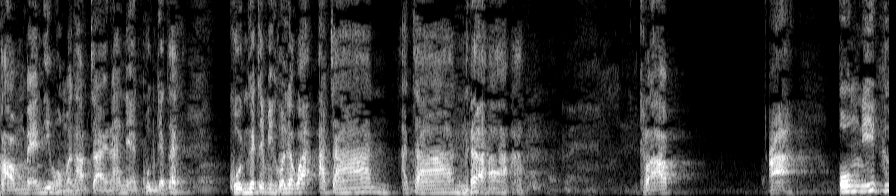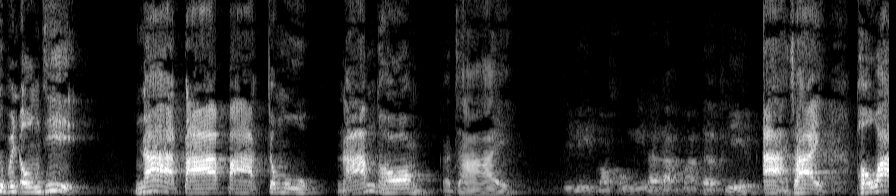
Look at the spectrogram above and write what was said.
คอมเมนต์ที่ผมประทับใจนะเนี่ย คุณก็จะคุณก็จะมีคนเรียกว่า อาจารย์ อาจารย์ ครับ อะองค์นี้คือเป็นองค์ที่หน้าตาปากจมูก น้ำทองกระจาย พี่ลีดบอกองค์นี้ระดับมาสเตอร์พีซอ่าใช่ เพราะว่า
